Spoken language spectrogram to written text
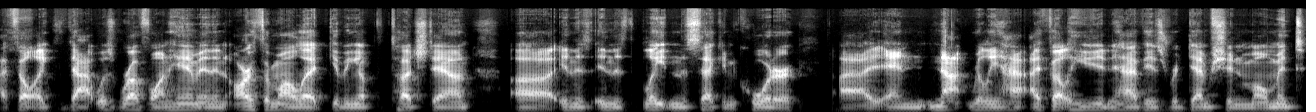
I felt like that was rough on him, and then Arthur Maulet giving up the touchdown uh, in this in the late in the second quarter. Uh, and not really, ha- I felt he didn't have his redemption moment.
